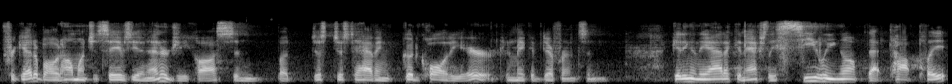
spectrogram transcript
forget about how much it saves you in energy costs, and but just just having good quality air can make a difference. And getting in the attic and actually sealing up that top plate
